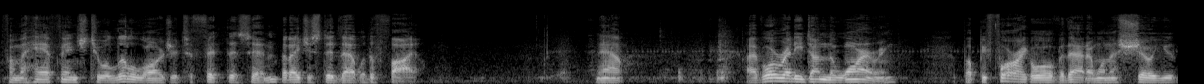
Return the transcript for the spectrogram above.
from a half inch to a little larger to fit this in, but I just did that with a file. Now, I've already done the wiring, but before I go over that, I want to show you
